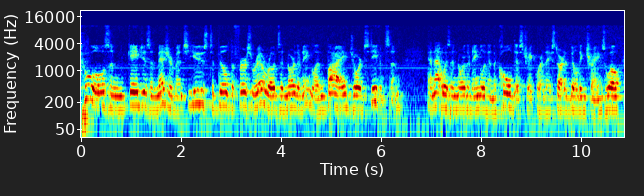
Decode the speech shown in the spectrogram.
tools and gauges and measurements used to build the first railroads in northern England by George Stephenson, and that was in northern England in the coal district where they started building trains. Well,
